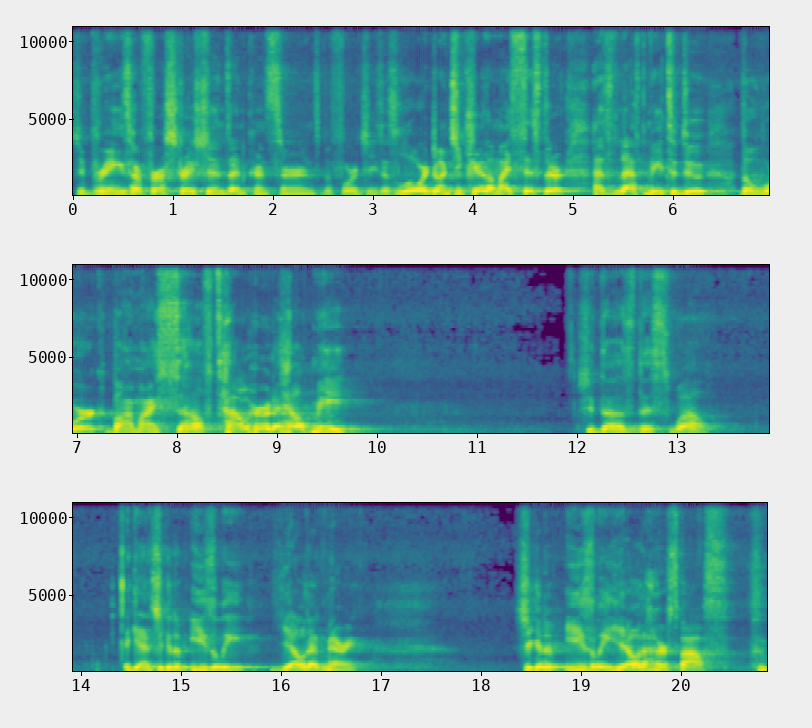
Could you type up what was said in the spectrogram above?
She brings her frustrations and concerns before Jesus. Lord, don't you care that my sister has left me to do the work by myself? Tell her to help me. She does this well. Again, she could have easily yelled at Mary. She could have easily yelled at her spouse. She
